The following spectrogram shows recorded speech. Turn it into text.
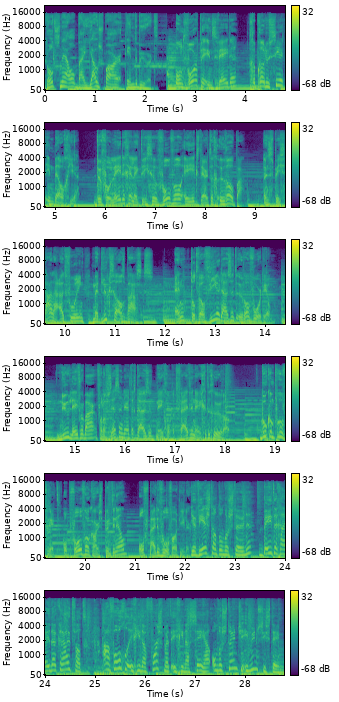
Tot snel bij jouw Spar in de buurt. Ontworpen in Zweden, geproduceerd in België. De volledig elektrische Volvo EX30 Europa. Een speciale uitvoering met luxe als basis. En tot wel 4000 euro voordeel. Nu leverbaar vanaf 36.995 euro. Boek een proefrit op volvocars.nl of bij de Volvo dealer. Je weerstand ondersteunen? Beter ga je naar Kruidvat. Avogel Igina Force met Igina Sea ondersteunt je immuunsysteem.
